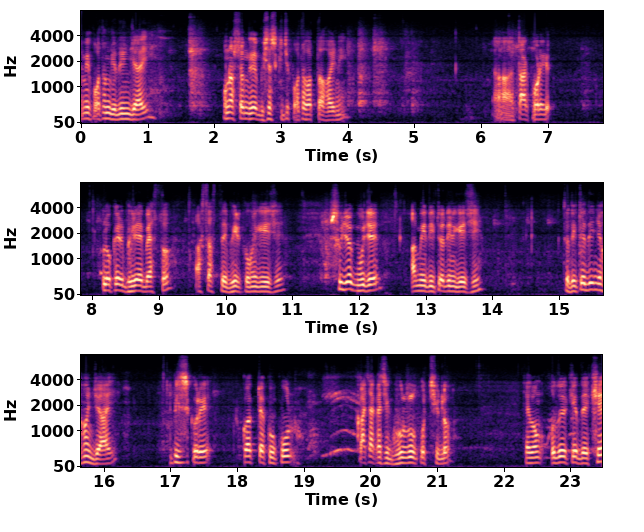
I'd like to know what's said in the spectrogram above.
আমি প্রথম যেদিন যাই ওনার সঙ্গে বিশেষ কিছু কথাবার্তা হয়নি। তারপরে লোকের ভিড়ে ব্যস্ত, আস্তে আস্তে ভিড় কমে গিয়েছে। সুযোগ বুঝে আমি দ্বিতীয় দিন গিয়েছি তো দ্বিতীয় দিন যখন যাই, বিশেষ করে কয়েকটা কুকুর কাছাকাছি ঘুরঘুর করছিল এবং ওদেরকে দেখে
